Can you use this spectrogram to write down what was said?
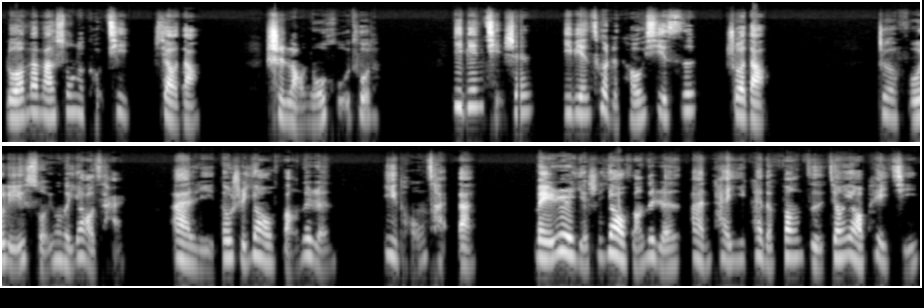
罗妈妈松了口气，笑道：“是老奴糊涂了。”一边起身，一边侧着头细思，说道。这府里所用的药材，按理都是药房的人一同采办，每日也是药房的人按太医开的方子将药配齐，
